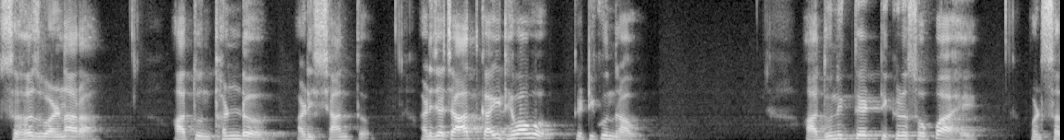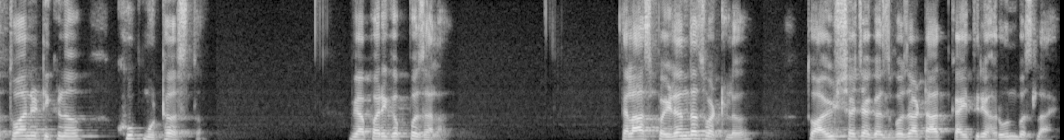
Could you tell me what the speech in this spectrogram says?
सहज वळणारा आतून थंड आणि शांत आणि ज्याच्या आत काही ठेवावं ते टिकून राहावं. आधुनिकतेत टिकणं सोपं आहे पण सत्वाने टिकणं खूप मोठं असतं. व्यापारी गप्प झाला. त्याला आज पहिल्यांदाच वाटलं तो आयुष्याच्या गजबजाटात काहीतरी हरवून बसला आहे.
